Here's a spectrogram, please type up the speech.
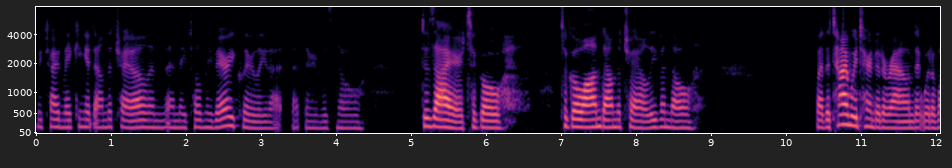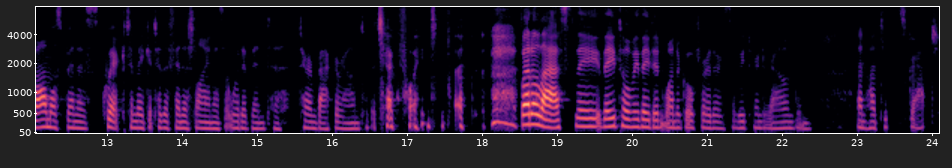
we tried making it down the trail and, and they told me very clearly that that there was no desire to go to go on down the trail even though by the time we turned it around it would have almost been as quick to make it to the finish line as it would have been to turn back around to the checkpoint. But but alas they they told me they didn't want to go further so we turned around and and had to scratch.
